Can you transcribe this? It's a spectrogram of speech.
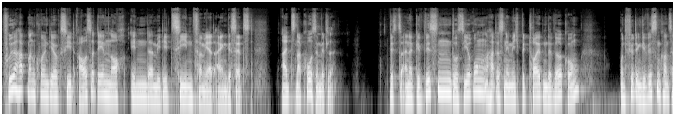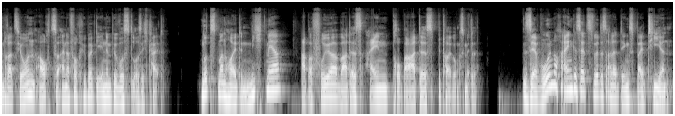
Früher hat man Kohlendioxid außerdem noch in der Medizin vermehrt eingesetzt, als Narkosemittel. Bis zu einer gewissen Dosierung hat es nämlich betäubende Wirkung und führt in gewissen Konzentrationen auch zu einer vorübergehenden Bewusstlosigkeit. Nutzt man heute nicht mehr, aber früher war das ein probates Betäubungsmittel. Sehr wohl noch eingesetzt wird es allerdings bei Tieren.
